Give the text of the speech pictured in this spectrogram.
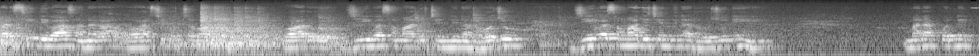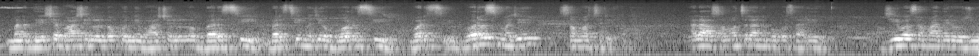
బర్సీ దివాస్ అనగా వార్షికోత్సవాలు. వారు జీవ సమాధి చెందిన రోజు జీవ సమాధి చెందిన రోజుని మన కొన్ని మన దేశ భాషలలో కొన్ని భాషలలో బర్సీ బర్సీ మధ్య వర్సి వర్సి వరస్ మధ్య సంవత్సరికం అలా సంవత్సరానికి ఒకసారి జీవ సమాధి రోజు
